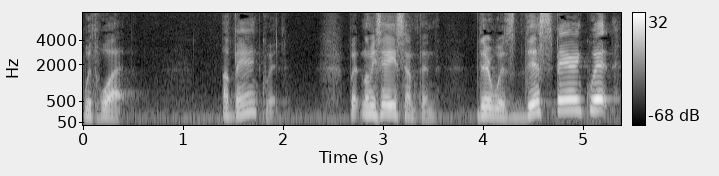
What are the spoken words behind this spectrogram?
With what? A banquet. But let me tell you something. There was this banquet,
